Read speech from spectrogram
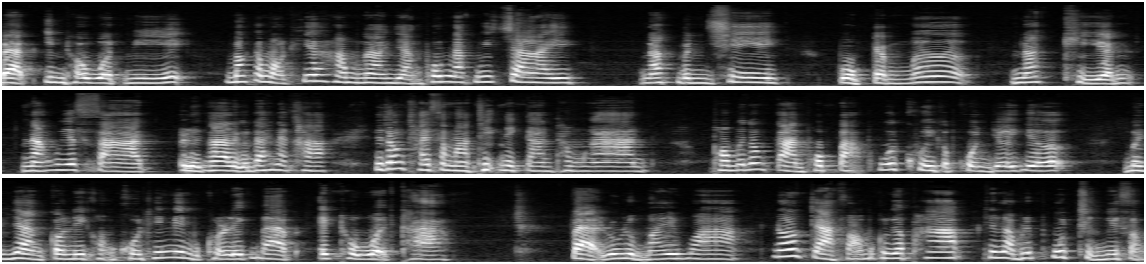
แบบ introvert นี้ มักจะเหมาะที่จะทำงานอย่างพวกนักวิจัย นักบัญชี โปรแกรมเมอร์ นักเขียน นักวิทยาศาสตร์ หรืองานอะไรก็ได้นะคะ ที่ต้องใช้สมาธิในการทำงาน เพราะไม่ต้องการพบปะพูดคุยกับคนเยอะๆ เหมือนอย่างกรณีของคนที่มีบุคลิกแบบ extrovert ค่ะ แต่รู้หรือไม่ว่านอกจากสองบุคลิกภาพที่เราได้พูดถึงในสอง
